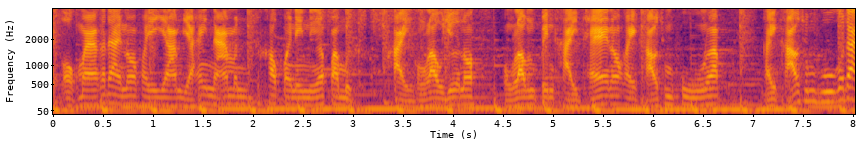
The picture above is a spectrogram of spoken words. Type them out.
กออกมาก็ได้เนาะพยายามอย่าให้น้ำมันเข้าไปในเนื้อปลาหมึกไข่ของเราเยอะเนาะของเรามันเป็นไข่แท้เนาะไข่ขาวชมพูนะครับ ไข่ขาวชมพูก็ได้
